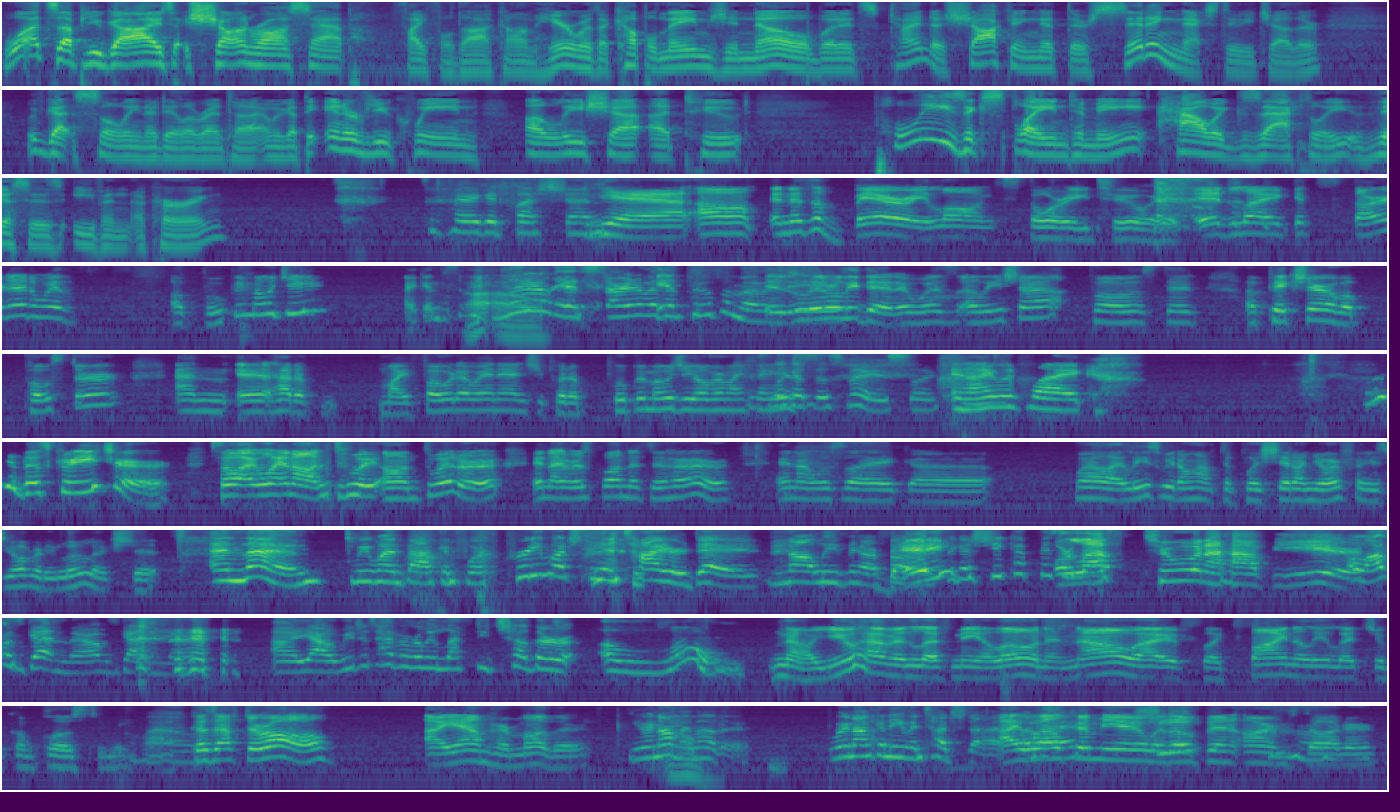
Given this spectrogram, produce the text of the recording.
What's up, you guys? Sean Ross Sapp, Fightful.com, here with a couple names you know, but it's kind of shocking that they're sitting next to each other. We've got Salina De La Renta, and we've got the interview queen, Alicia Atout. Please explain to me how exactly this is even occurring. It's a very good question. Yeah, um, and it's a very long story too. It, it like it started with a poop emoji. I can say. Uh-oh. Literally, it started with It- a poop emoji. It literally did. It was Alicia posted a picture of a poster, and it had a my photo in it, and she put a poop emoji over my Just face. Look at this face. Like, And I was like, look at this creature. So I went on twi- on Twitter and I responded to her and I was like, uh, well, at least we don't have to put shit on your face. You already look like shit. and then we went back and forth pretty much the entire day, not leaving our phones Day? because she kept pissing Or me last off. two and a half years. Oh, I was getting there. I was getting there. uh, yeah, we just haven't really left each other alone. no, you haven't left me alone, and now I've like finally let you come close to me. Wow. Because after all, I am her mother. You're not my mother. We're not going to even touch that. I okay? welcome you with open arms, daughter.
